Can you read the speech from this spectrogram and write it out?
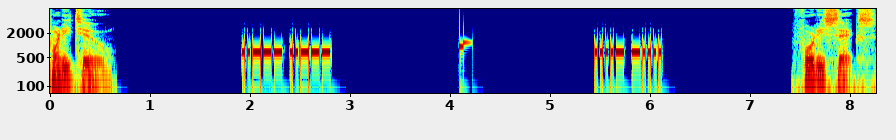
22. 46.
